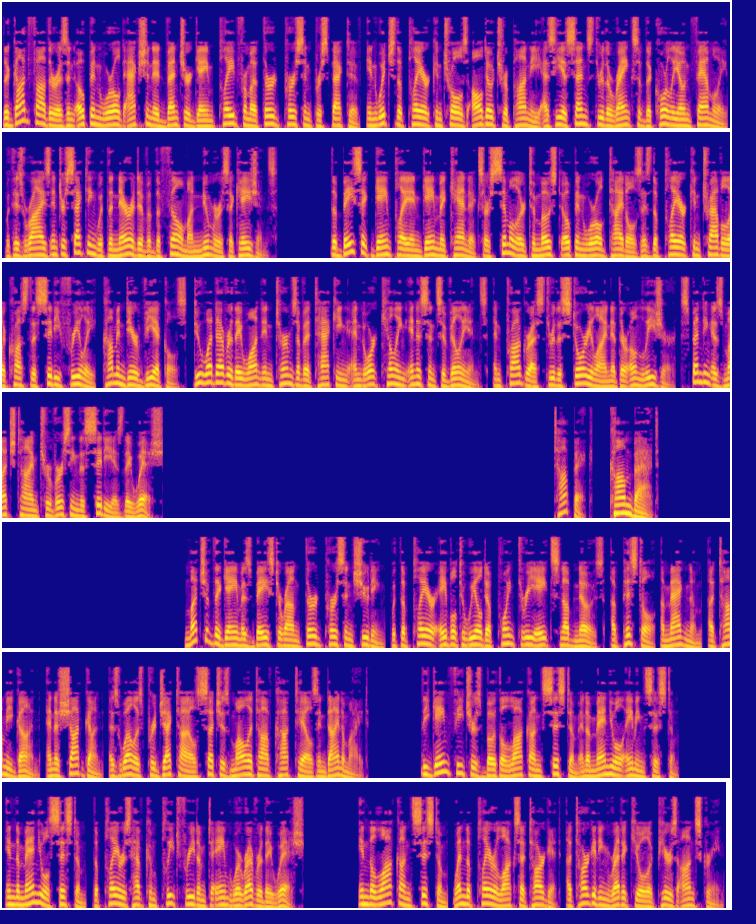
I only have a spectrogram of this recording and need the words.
The Godfather is an open-world action-adventure game played from a third-person perspective, in which the player controls Aldo Trapani as he ascends through the ranks of the Corleone family, with his rise intersecting with the narrative of the film on numerous occasions. The basic gameplay and game mechanics are similar to most open-world titles as the player can travel across the city freely, commandeer vehicles, do whatever they want in terms of attacking and or killing innocent civilians, and progress through the storyline at their own leisure, spending as much time traversing the city as they wish. Combat Much of the game is based around third-person shooting, with the player able to wield a .38 snub nose, a pistol, a magnum, a Tommy gun, and a shotgun, as well as projectiles such as Molotov cocktails and dynamite. The game features both a lock-on system and a manual aiming system. In the manual system, the players have complete freedom to aim wherever they wish. In the lock-on system, when the player locks a target, a targeting reticule appears on-screen.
